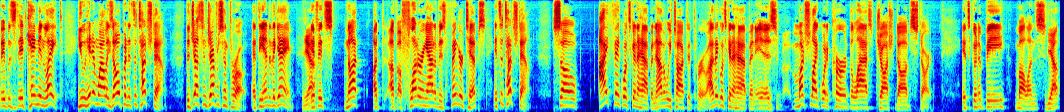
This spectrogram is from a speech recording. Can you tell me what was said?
was it was it came in late. You hit him while he's open, it's a touchdown the Justin Jefferson throw at the end of the game. Yeah. If it's not a, a, fluttering out of his fingertips, it's a touchdown. So I think what's going to happen now that we've talked it through, I think what's going to happen is much like what occurred the last Josh Dobbs start. It's going to be Mullens yep.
